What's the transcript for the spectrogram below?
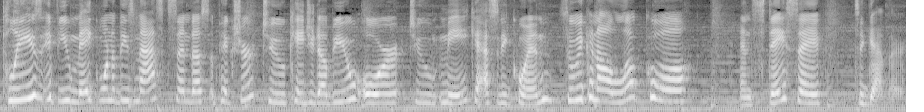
Please, if you make one of these masks, send us a picture to KGW or to me, Cassidy Quinn, so we can all look cool and stay safe together.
